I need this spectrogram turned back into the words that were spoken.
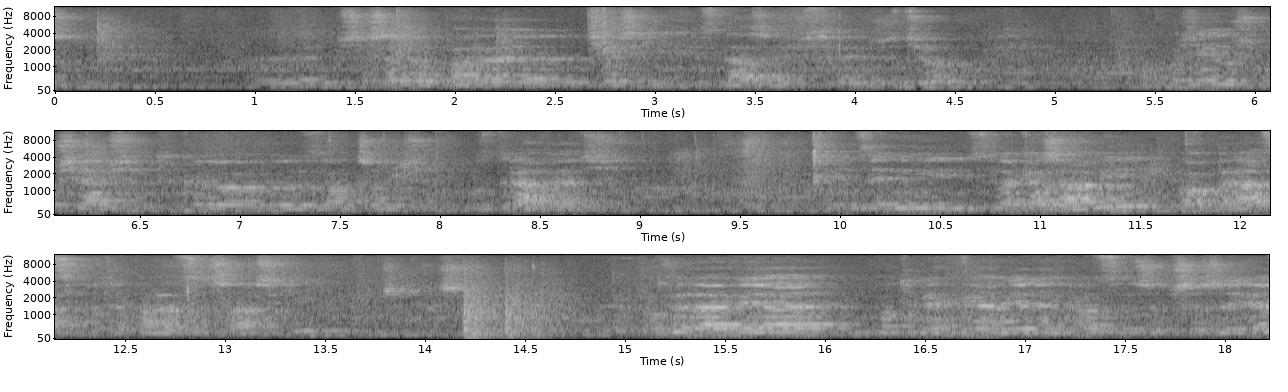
y, przeszedłem parę ciężkich zdarzeń w swoim życiu, a później już musiałem się tylko zacząć uzdrawiać. Między innymi z lekarzami, po operacji, po trepanacji czaszki. Po wylewie, po tym jak miałem 1%, że przeżyję,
